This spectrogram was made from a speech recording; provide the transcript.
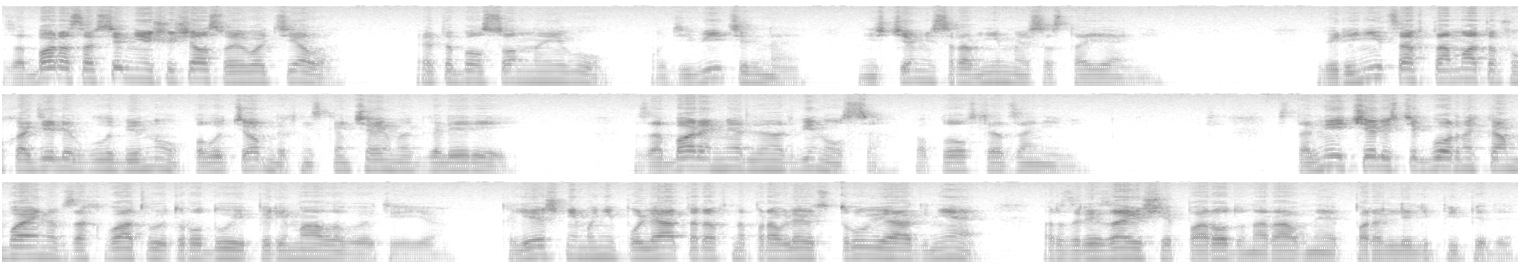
Забара совсем не ощущал своего тела. Это был сон наяву, удивительное, ни с чем не сравнимое состояние. Вереницы автоматов уходили в глубину полутемных нескончаемых галерей. Забары медленно двинулся, поплыл вслед за ними. Стальные челюсти горных комбайнов захватывают руду и перемалывают ее. Клешни манипуляторов направляют струи огня, разрезающие породу на равные параллелепипеды.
